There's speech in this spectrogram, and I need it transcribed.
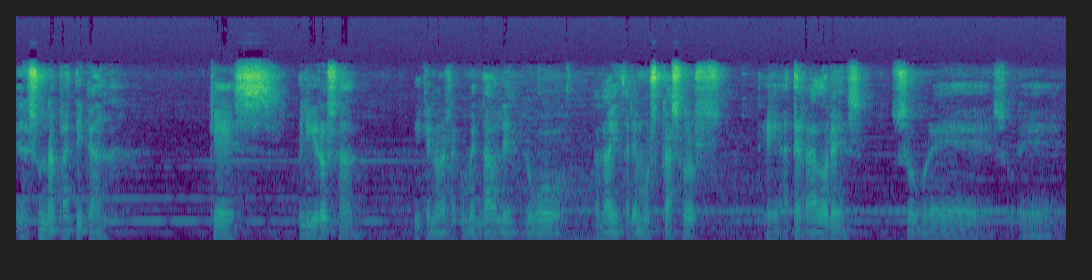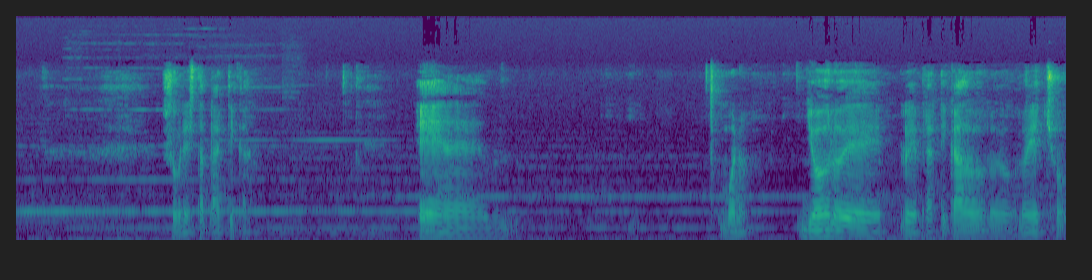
es una práctica que es peligrosa y que no es recomendable. Luego analizaremos casos eh, aterradores sobre, sobre, sobre esta práctica. Bueno, yo lo he, lo he practicado, lo, he hecho,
